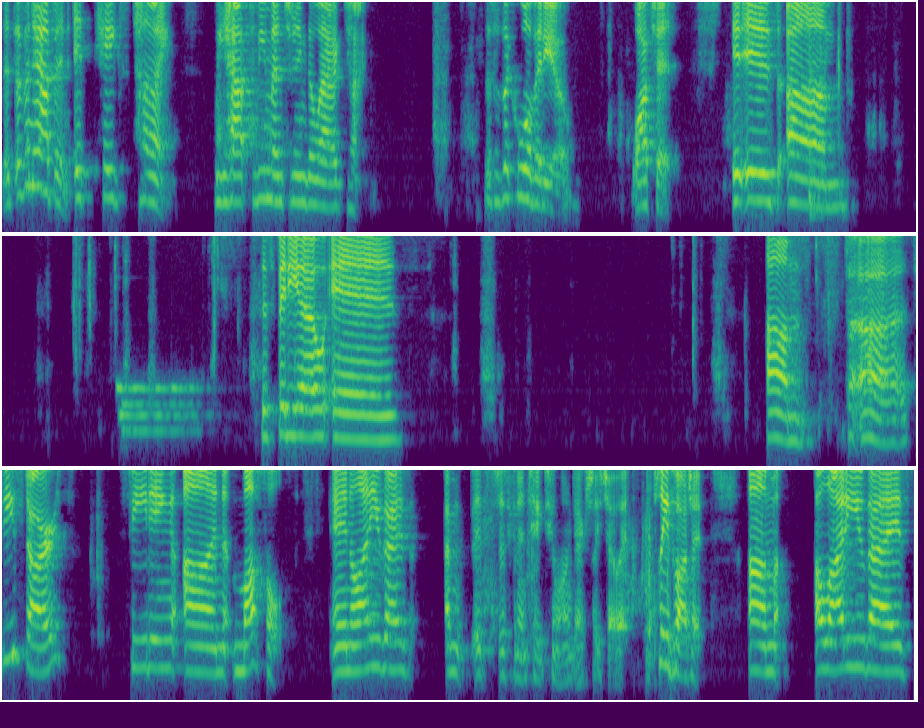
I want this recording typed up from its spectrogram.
That doesn't happen. It takes time. We have to be mentioning the lag time. This is a cool video. Watch it. It is, um, this video is, um, uh, sea stars feeding on mussels. And a lot of you guys, um, it's just going to take too long to actually show it. Please watch it. Um, a lot of you guys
